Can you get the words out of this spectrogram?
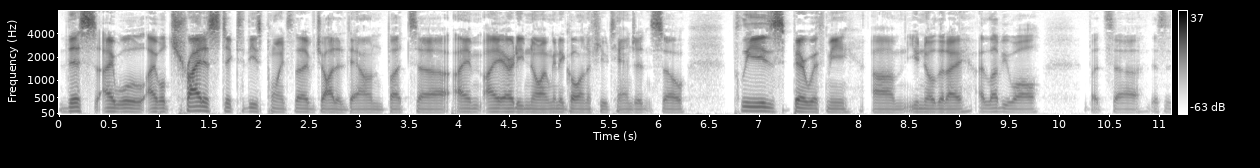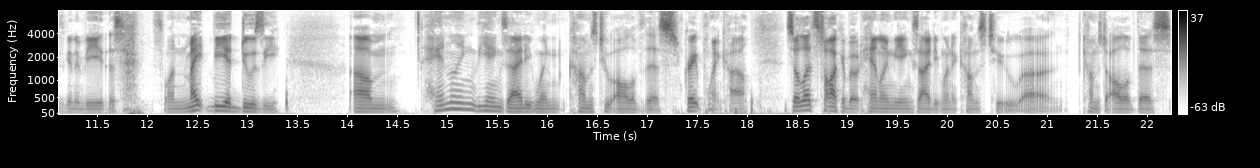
This I will I will try to stick to these points that I've jotted down, but uh, I'm I already know I'm going to go on a few tangents, so please bear with me. Um, you know that I I love you all but uh, this is going to be this this one might be a doozy. Um, handling the anxiety when it comes to all of this. Great point, Kyle. So let's talk about handling the anxiety when it comes to uh, comes to all of this.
